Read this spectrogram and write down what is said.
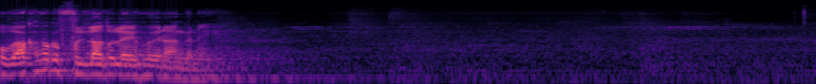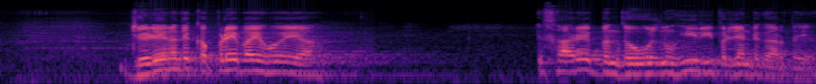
ਉਹ ਵੱਖ-ਵੱਖ ਫੁੱਲਾਂ ਤੋਂ ਲਏ ਹੋਏ ਰੰਗ ਨੇ। ਜਿਹੜੇ ਇਹਨਾਂ ਦੇ ਕੱਪੜੇ ਪਾਏ ਹੋਏ ਆ, ਇਹ ਸਾਰੇ ਬੰਦੋਲ ਨੂੰ ਹੀ ਰਿਪਰੈਜ਼ੈਂਟ ਕਰਦੇ ਆ।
